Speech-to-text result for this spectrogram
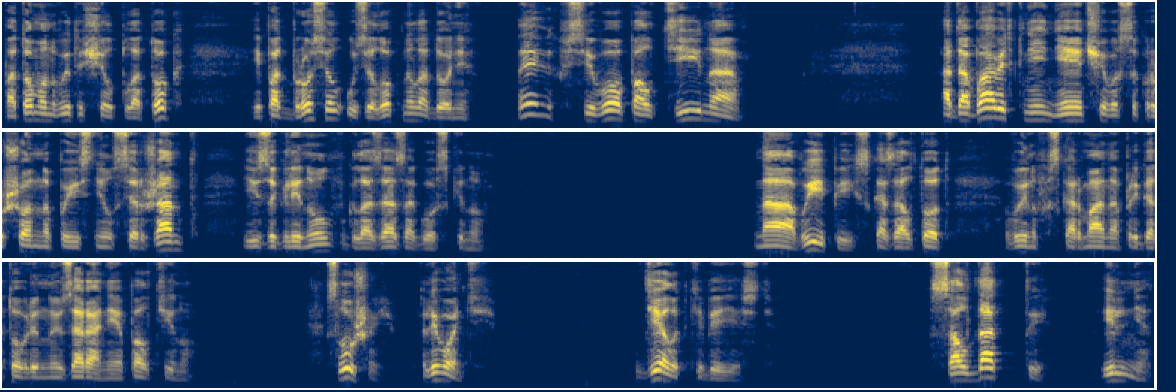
Потом он вытащил платок и подбросил узелок на ладони. Эх, всего полтина! А добавить к ней нечего, сокрушенно пояснил сержант и заглянул в глаза Загоскину. «На, выпей», — сказал тот, вынув из кармана приготовленную заранее полтину. «Слушай, Левонтий, дело к тебе есть. Солдат ты или нет?»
